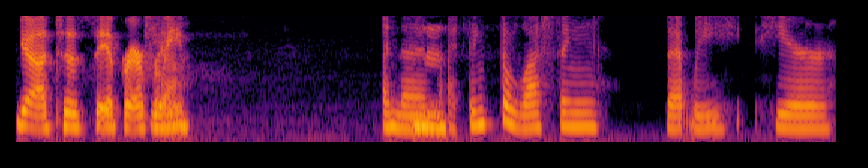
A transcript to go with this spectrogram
Yeah, to say a prayer for Yeah. me. And then Mhm. I think the last thing that we hear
